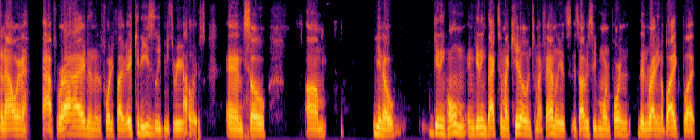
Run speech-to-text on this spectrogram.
an hour and a half ride, and then a 45. It could easily be three hours, and so, um, you know, getting home and getting back to my kiddo and to my family, it's it's obviously more important than riding a bike, but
